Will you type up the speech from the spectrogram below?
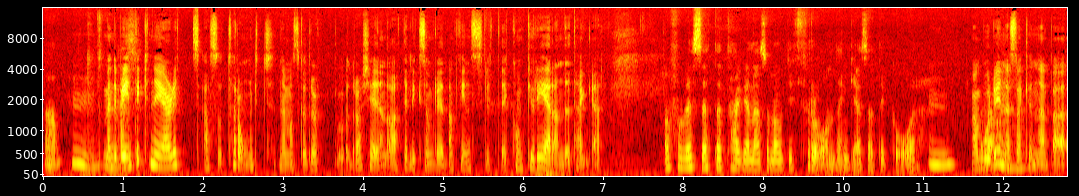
ja. Mm. Men det blir Alltså- inte knöligt, alltså trångt när man ska dra upp dragkedjan då? Att det liksom redan finns lite konkurrerande taggar? Man får väl sätta taggarna så långt ifrån tänker jag så att det går. Man Bra. borde ju nästan kunna bara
